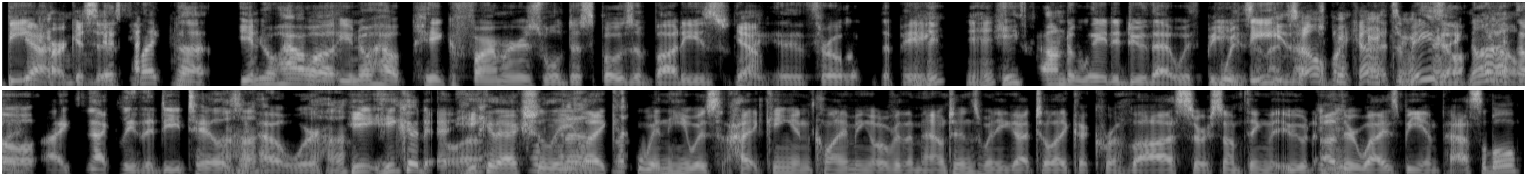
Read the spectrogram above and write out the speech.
bee Yeah. carcasses. It's like uh, you know how uh, you know how pig farmers will dispose of bodies, Yeah. like, uh, throw the pig. Mhm, mhm. He found a way to do that with bees. With and bees. not Oh my god, it's sure- amazing. I don't know exactly the details Uh-huh, of how it worked. Uh-huh. He he could Go he could actually What a- like what- when he was hiking and climbing over the mountains when he got to like a crevasse or something that would Mhm. otherwise be impassable,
